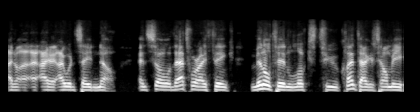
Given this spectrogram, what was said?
I don't. I I would say no. And so that's where I think Middleton looks to Klentak to tell me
